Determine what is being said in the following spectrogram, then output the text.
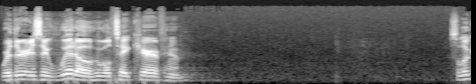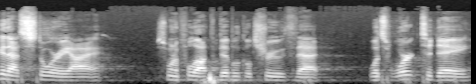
where there is a widow who will take care of him. So look at that story. I just want to pull out the biblical truth that what's worked today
